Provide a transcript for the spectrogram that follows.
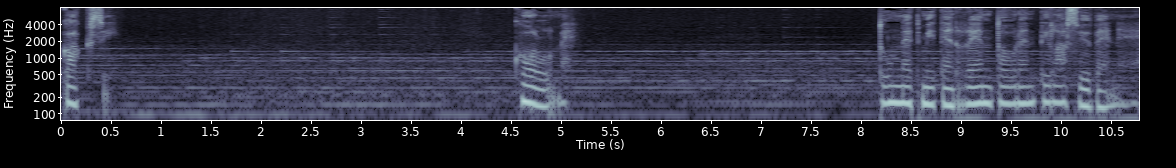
Kaksi. Kolme. Tunnet, miten rentouden tila syvenee.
